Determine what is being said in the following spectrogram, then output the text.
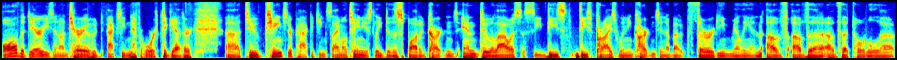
all the dairies in Ontario who'd actually never worked together uh, to change their packaging simultaneously to the spotted cartons and to allow us to see these these prize winning cartons in about 30 million of of the of the total uh,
